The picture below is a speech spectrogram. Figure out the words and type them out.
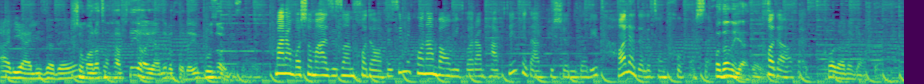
علی علیزاده. شما را تا هفته آینده به خدای بزرگ می‌سپارم. منم با شما عزیزان خداحافظی می‌کنم و امیدوارم هفته که در پیش رو دارید حال دلتون خوب باشه. خدا نگهدار. خداحافظ. خدا نگهدار.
